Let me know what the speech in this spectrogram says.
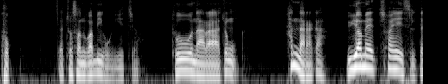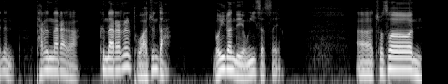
그러니까 조선과 미국이겠죠. 두 나라 중 한 나라가 위험에 처해 있을 때는 다른 나라가 그 나라를 도와준다. 뭐 이런 내용이 있었어요. 어, 조선이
